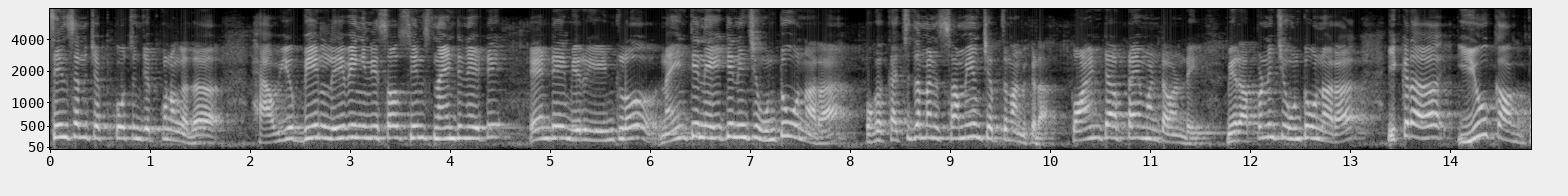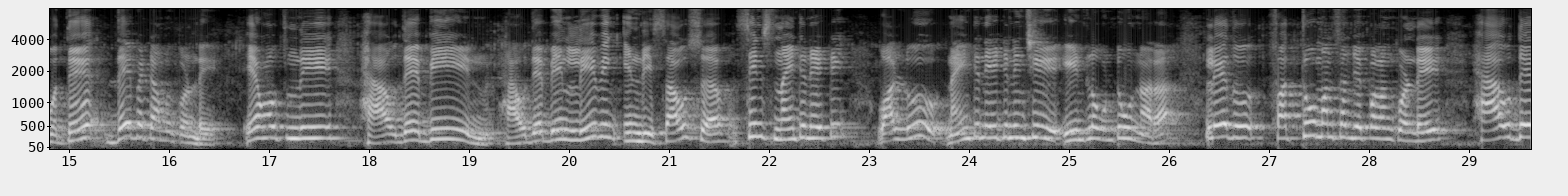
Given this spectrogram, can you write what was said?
since అని చెప్పుకోవచ్చు అని చెప్పుకున్నాం కదా. Have you been living in this house since nineteen eighty ఏంటి మీరు ఇంట్లో నైన్టీన్ ఎయిటీ నుంచి ఉంటూ ఉన్నారా? ఒక ఖచ్చితమైన సమయం చెప్తున్నాం ఇక్కడ. పాయింట్ ఆఫ్ టైం అంటామండి. మీరు అప్పటి నుంచి ఉంటూ ఉన్నారా? ఇక్కడ యూ కాకపోతే దే పెట్టామనుకోండి ఏమవుతుంది? Have they been have they been living in this house since nineteen eighty వాళ్ళు నైన్టీన్ ఎయిటీ నుంచి ఈ ఇంట్లో ఉంటూ ఉన్నారా? లేదు ఫర్ టూ మంత్స్ అని చెప్పాలనుకోండి have they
